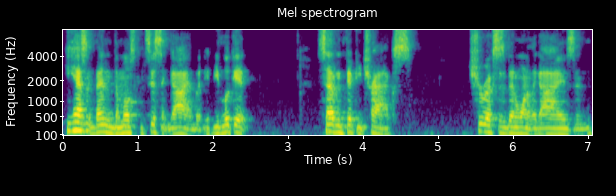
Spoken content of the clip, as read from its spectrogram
he hasn't been the most consistent guy. But if you look at 750 tracks, Truex has been one of the guys. And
